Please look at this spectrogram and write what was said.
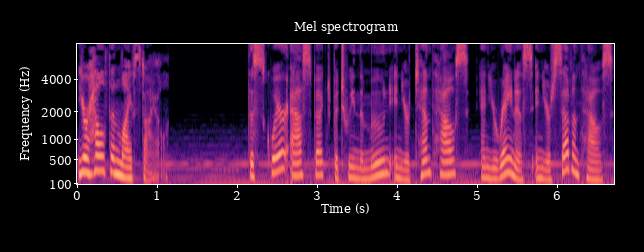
Your health and lifestyle. The square aspect between the moon in your 10th house and Uranus in your 7th house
